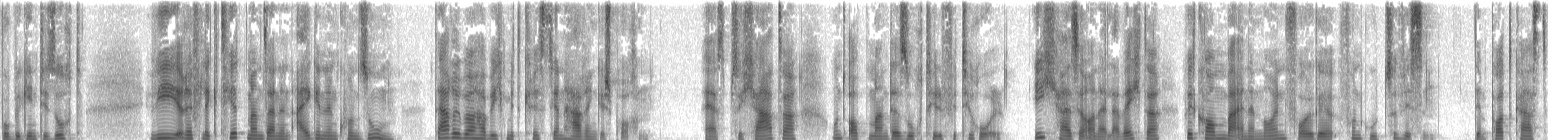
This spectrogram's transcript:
Wo beginnt die Sucht? Wie reflektiert man seinen eigenen Konsum? Darüber habe ich mit Christian Haring gesprochen. Er ist Psychiater und Obmann der Suchthilfe Tirol. Ich heiße Ornella Wächter. Willkommen bei einer neuen Folge von Gut zu wissen dem Podcast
